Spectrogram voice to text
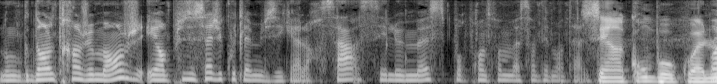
Donc dans le train, je mange. Et en plus de ça, j'écoute la musique. Alors ça, c'est le must pour prendre soin de ma santé mentale. C'est un combo, quoi. Le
